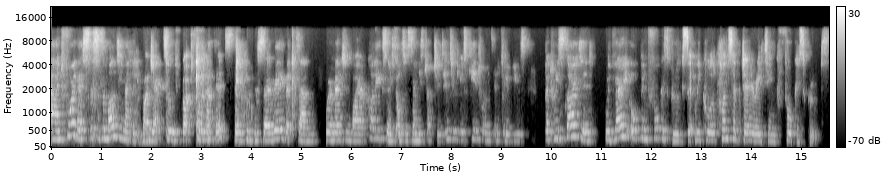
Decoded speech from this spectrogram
And for this, this is a multi-method project. So we've got four methods. They include the survey that um, were mentioned by our colleagues. There's also semi-structured interviews, key informant interviews. But we started with very open focus groups that we call concept generating focus groups.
